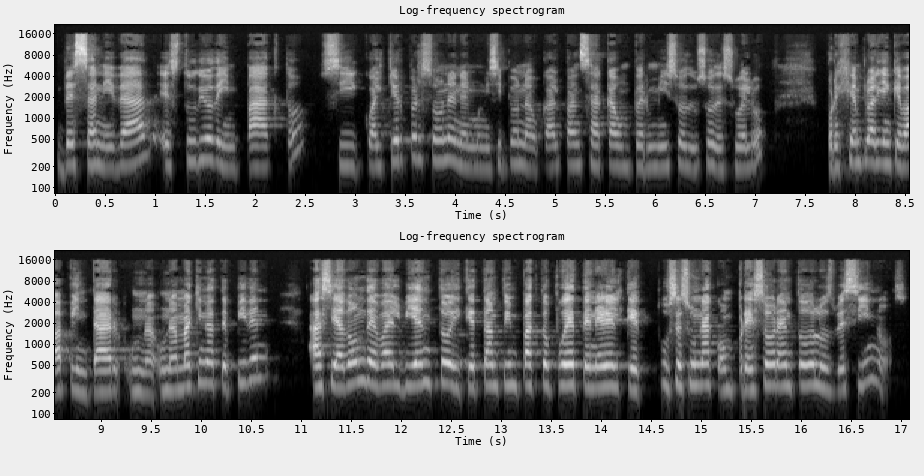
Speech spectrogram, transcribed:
de sanidad, estudio de impacto, si cualquier persona en el municipio de Naucalpan saca un permiso de uso de suelo, por ejemplo, alguien que va a pintar una, máquina, te piden hacia dónde va el viento y qué tanto impacto puede tener el que uses una compresora en todos los vecinos.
